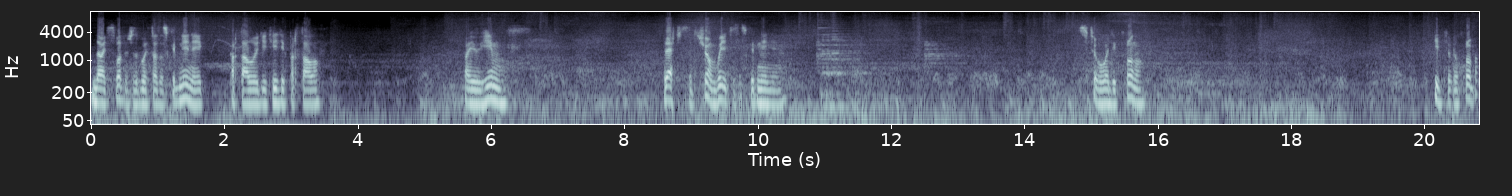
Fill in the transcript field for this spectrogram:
Давайте смотрим, сейчас будет сразу скребнение и к порталу идите, идите к порталу. Пою гимн. Прячьтесь, чем? Выйдите со скребнения. Все, уводи к трону. Идите в проба.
